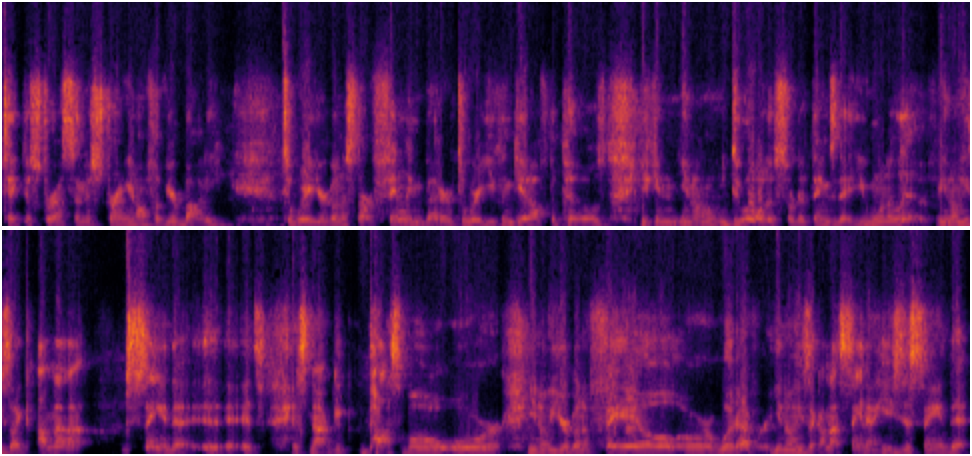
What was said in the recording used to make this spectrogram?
take the stress and the strain off of your body to where you're going to start feeling better to where you can get off the pills you can you know do all those sort of things that you want to live you know he's like i'm not saying that it's it's not possible or you know you're going to fail or whatever you know he's like i'm not saying that he's just saying that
